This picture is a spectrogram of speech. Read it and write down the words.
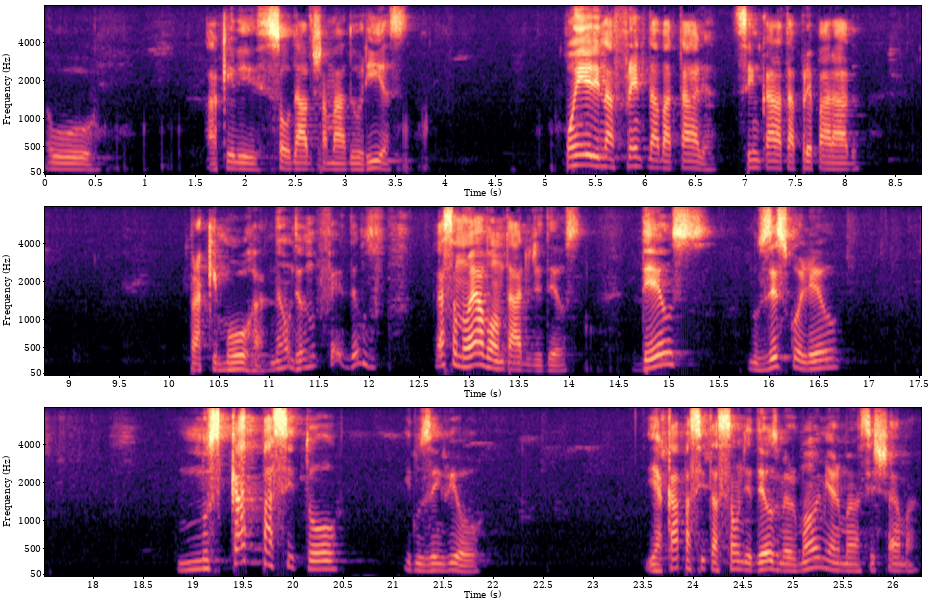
o aquele soldado chamado Urias. Põe ele na frente da batalha, sem o cara estar tá preparado para que morra. Não, Deus não fez. Deus, essa não é a vontade de Deus. Deus nos escolheu, nos capacitou e nos enviou. E a capacitação de Deus, meu irmão e minha irmã, se chama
